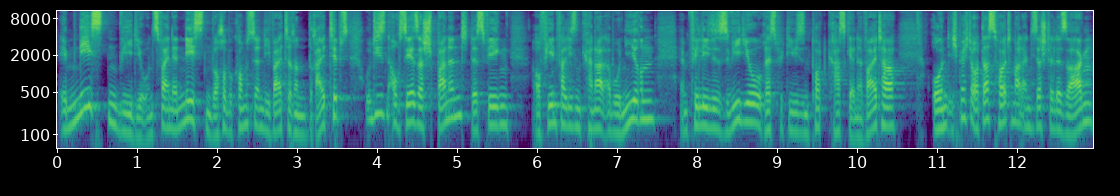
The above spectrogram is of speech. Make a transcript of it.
Im nächsten Video, und zwar in der nächsten Woche, bekommst du dann die weiteren drei Tipps und die sind auch sehr, sehr spannend. Deswegen auf jeden Fall diesen Kanal abonnieren, empfehle dieses Video, respektive diesen Podcast gerne weiter. Und ich möchte auch das heute mal an dieser Stelle sagen.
